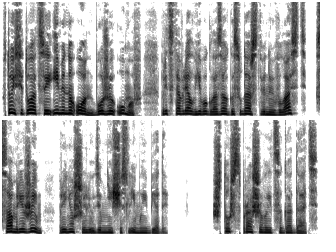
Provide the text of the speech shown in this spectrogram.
В той ситуации именно он, Боже Умов, представлял в его глазах государственную власть, сам режим, принесший людям несчастливые беды. Что ж, спрашивается, гадать,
